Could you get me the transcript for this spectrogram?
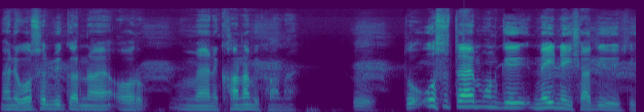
میں نے غسل بھی کرنا ہے اور میں نے کھانا بھی کھانا ہے۔ تو اس ٹائم ان کی نئی نئی شادی ہوئی تھی۔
